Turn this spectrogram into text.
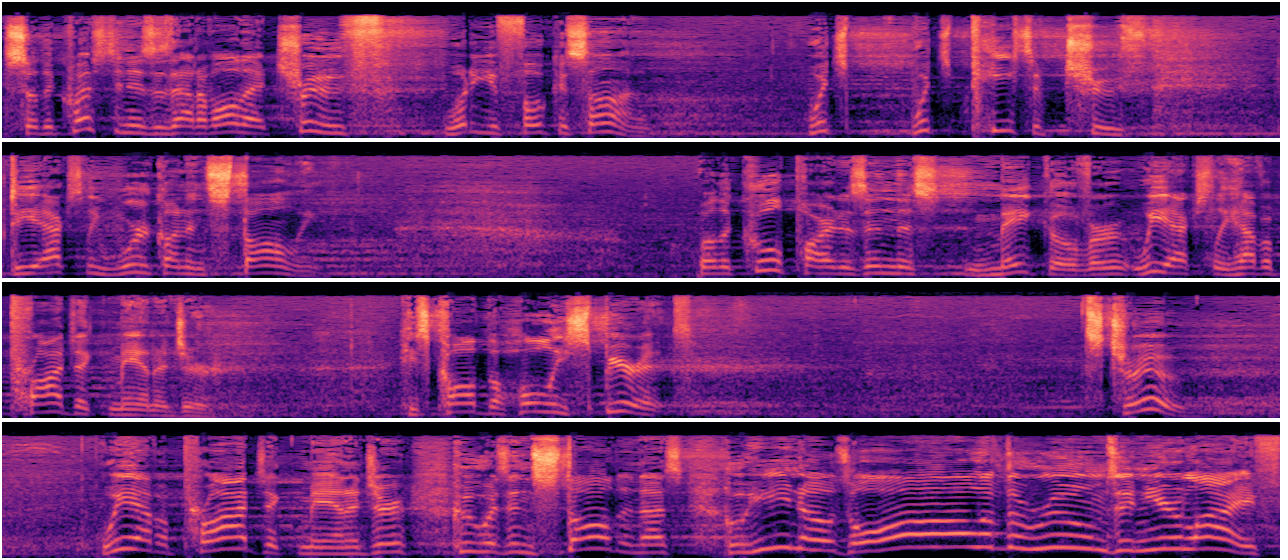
So the question is, is out of all that truth, what do you focus on? Which, which piece of truth do you actually work on installing? Well, the cool part is in this makeover, we actually have a project manager. He's called the Holy Spirit. True. We have a project manager who was installed in us, who he knows all of the rooms in your life,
